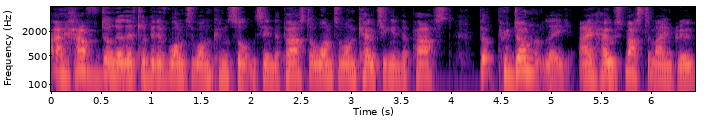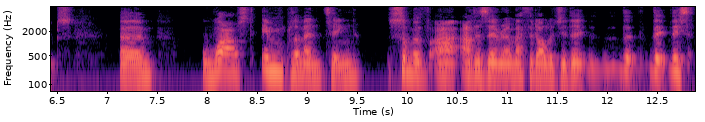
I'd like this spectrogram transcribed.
i have done a little bit of one-to-one consultancy in the past or one-to-one coaching in the past but predominantly i host mastermind groups um, whilst implementing some of our Add a Zero methodology, the, the, the, this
